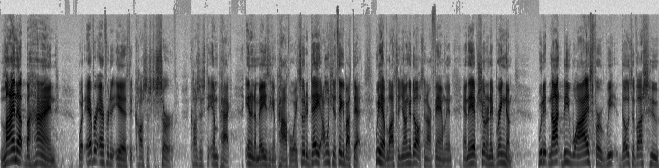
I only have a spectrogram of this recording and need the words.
line up behind whatever effort it is that causes us to serve, causes us to impact in an amazing and powerful way. So today, I want you to think about that. We have lots of young adults in our family, and, and they have children, they bring them. Would it not be wise for we, those of us who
